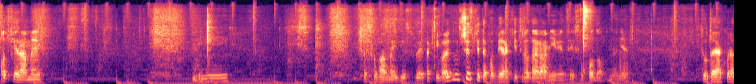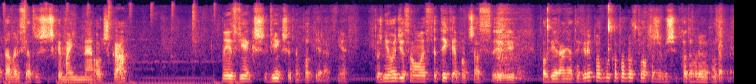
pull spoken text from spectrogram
otwieramy i przesuwamy i jest tutaj taki. Wszystkie te podbieraki Trodara mniej więcej są podobne, nie? Tutaj akurat ta wersja troszeczkę ma inne oczka. No jest większy, większy ten podbierak, nie? To już nie chodzi o samą estetykę podczas yy, podbierania tych ryb, tylko po prostu o to, żeby szybko tę rybę podebrać.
